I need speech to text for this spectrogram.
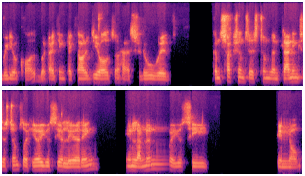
video call. But i think technology also has to do with construction systems and planning systems. So here you see a layering in london where you see you know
